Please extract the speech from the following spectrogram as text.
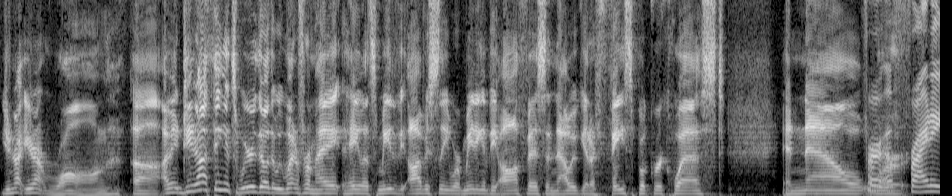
you're not you're not wrong. Uh, I mean, do you not think it's weird though that we went from hey hey let's meet at the obviously we're meeting at the office and now we get a Facebook request and now For a we're Friday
